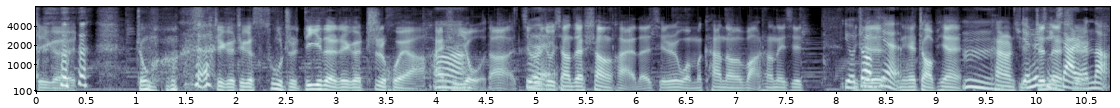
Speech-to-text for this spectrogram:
这个中 这个这个素质低的这个智慧啊，还是嗯有的。就是就像在上海的，其实我们看到网上那些有那些那，些照片，嗯，看上去也是挺真的是吓人的。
